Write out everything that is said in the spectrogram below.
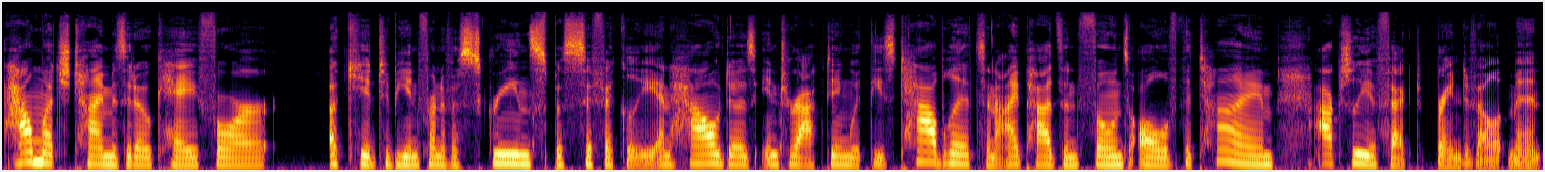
how much time is it okay for a kid to be in front of a screen specifically? And how does interacting with these tablets and iPads and phones all of the time actually affect brain development,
